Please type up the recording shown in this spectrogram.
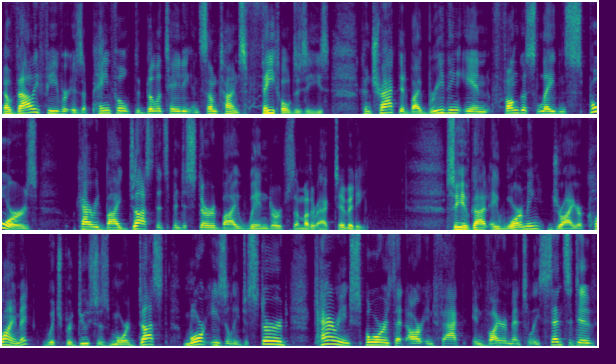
Now, valley fever is a painful, debilitating, and sometimes fatal disease contracted by breathing in fungus laden spores carried by dust that's been disturbed by wind or some other activity. So you've got a warming, drier climate, which produces more dust, more easily disturbed, carrying spores that are in fact environmentally sensitive,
